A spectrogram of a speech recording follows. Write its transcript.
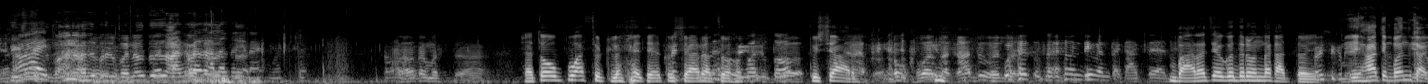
काय? बारा वाजेपर्यंत बनवतो. आला होता मस्त हा. ह्याचा उपवास सुटला त्याच्या तुषाराचा. तुषार. बाराच्या अगोदर म्हणता खातोय. हा ते बंद काढ.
